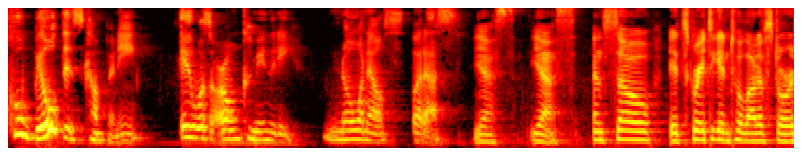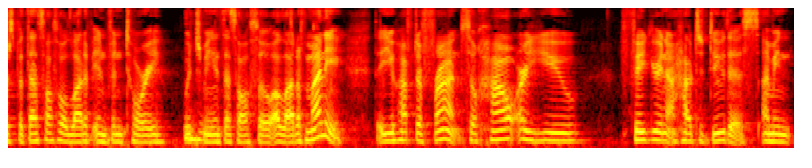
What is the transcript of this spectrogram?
who built this company? It was our own community no one else but us. Yes, yes. And so it's great to get into a lot of stores, but that's also a lot of inventory, which mm-hmm. means that's also a lot of money that you have to front. So, how are you figuring out how to do this? I mean,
